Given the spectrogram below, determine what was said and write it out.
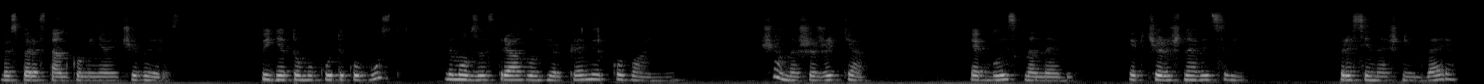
без перестанку міняючи вираз. В піднятому кутику вуст, немов застрягло гірке міркування. Що наше життя? Як блиск на небі, як черешневий цвіт. При сінешніх дверях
